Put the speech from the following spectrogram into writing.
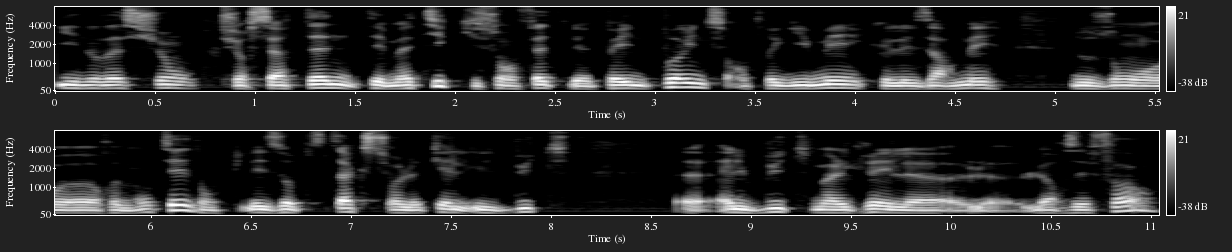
innovations sur certaines thématiques qui sont en fait les pain points entre guillemets que les armées nous ont euh, remontés, donc les obstacles sur lesquels ils butent, euh, elles butent malgré le, leurs efforts.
